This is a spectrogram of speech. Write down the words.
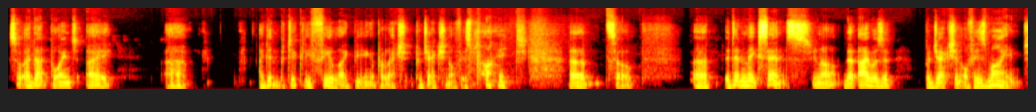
So at that point, I uh, I didn't particularly feel like being a projection, of his mind. Uh, so uh, it didn't make sense, you know, that I was a projection of his mind.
